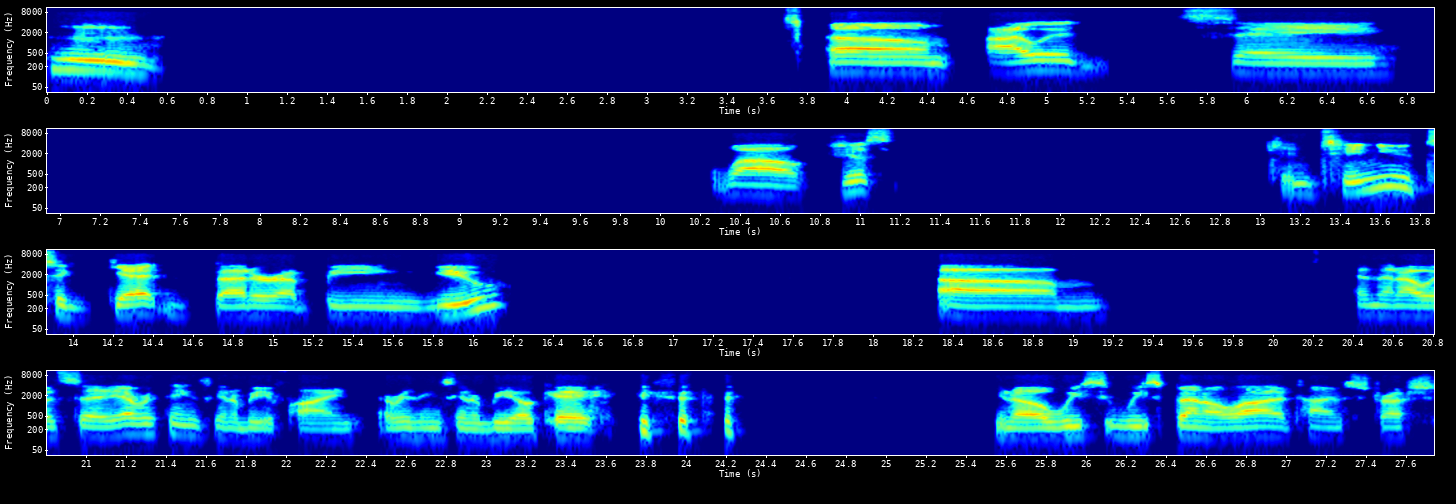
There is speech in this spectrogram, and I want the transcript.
hmm um i would say wow, just continue to get better at being you. Um, and then I would say everything's going to be fine. Everything's going to be okay. you know, we we spent a lot of time stress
